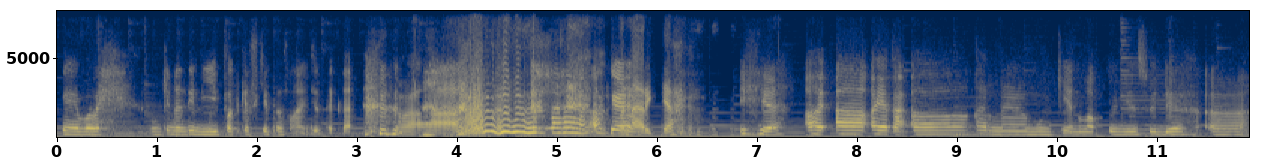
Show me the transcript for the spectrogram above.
Oke, boleh. Mungkin nanti di podcast kita selanjutnya kak. Wah, Oke. menarik ya. Iya. Oh, uh, oh ya kak, uh, karena mungkin waktunya sudah uh,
